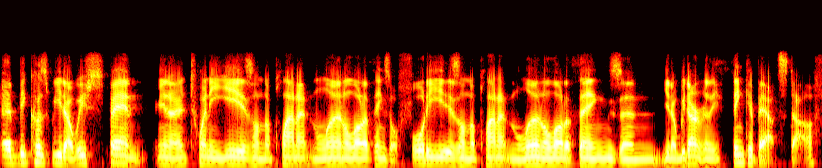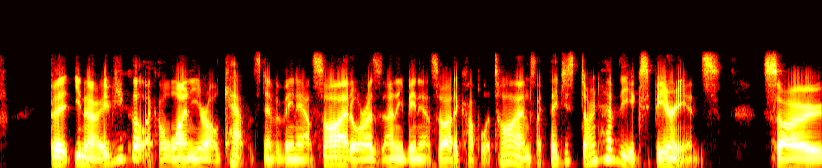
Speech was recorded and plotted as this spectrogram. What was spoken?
Uh, because you know we've spent you know 20 years on the planet and learn a lot of things or 40 years on the planet and learn a lot of things and you know we don't really think about stuff. But you know if you've got like a one year old cat that's never been outside or has only been outside a couple of times like they just don't have the experience. So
